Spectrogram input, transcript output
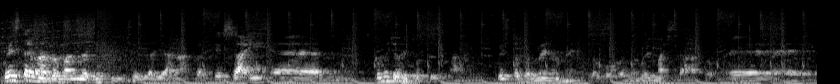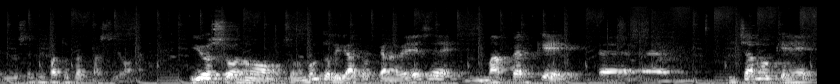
Questa è una domanda difficile, Diana, perché sai, ehm, come ti ho detto prima, questo per me non è un lavoro, non è mai stato, eh, l'ho sempre fatto per passione. Io sono, sono molto legato al canavese, ma perché eh, diciamo che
